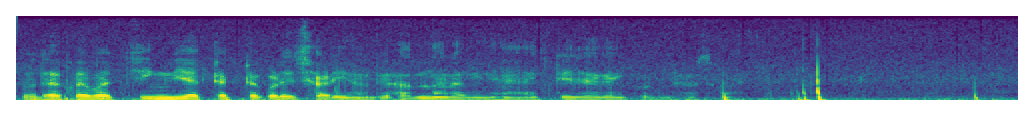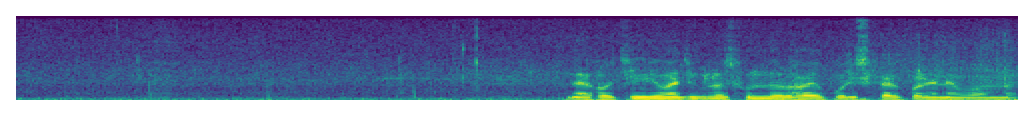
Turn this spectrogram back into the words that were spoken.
তো। দেখো এবার চিংড়ি একটা একটা করে ছাড়িয়ে নিতে হাত নাড়াবি হ্যাঁ একটি জায়গায় করবি দেখো চিংড়ি মাছগুলো সুন্দরভাবে পরিষ্কার করে নেব আমরা।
